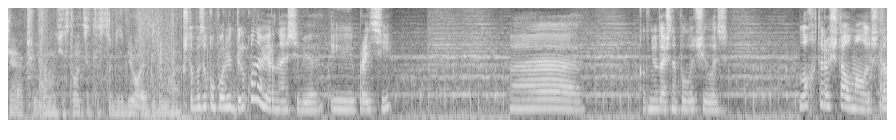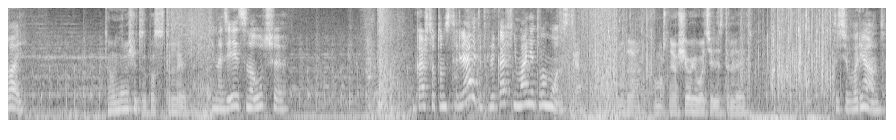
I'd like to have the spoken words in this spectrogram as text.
Так, что там чисто летит, что ли, сбивает, не понимаю. Чтобы закупорить дырку, наверное, себе и пройти. А, Как неудачно получилось. Плохо ты рассчитал, малыш. Давай. Там он не рассчитывает, просто стреляет. И надеяться на лучшее. Мне кажется, вот он стреляет и привлекает внимание этого монстра. Ну да. А может, вообще в его теле стреляет. То есть вариант.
